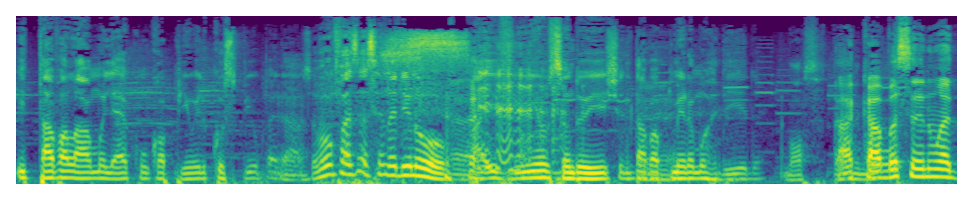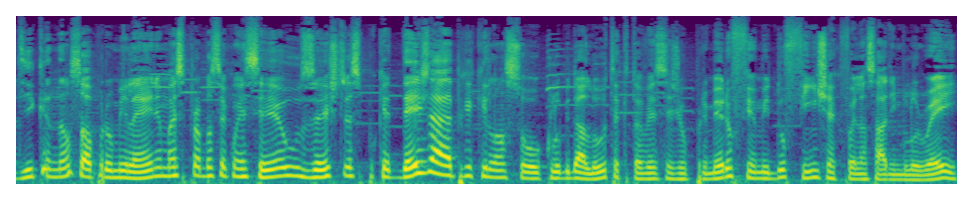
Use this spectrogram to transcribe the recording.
e tava lá a mulher com um copinho, ele cuspiu o pedaço. Vamos fazer a cena de novo. Aí vinha o sanduíche, ele dava a primeira mordida. Nossa, terminou- Acaba sendo uma dica não só pro Milênio, mas pra você conhecer os extras, porque desde a época que lançou o Clube da Luta, que talvez seja o primeiro filme do Fincher que foi lançado em Blu-ray,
